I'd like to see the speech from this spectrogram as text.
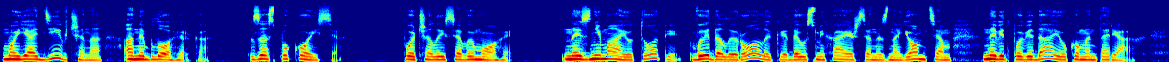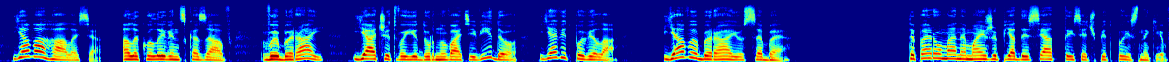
моя дівчина, а не блогерка. Заспокойся. Почалися вимоги. Не знімай у топі, видали ролики, де усміхаєшся незнайомцям, не відповідай у коментарях. Я вагалася, але коли він сказав Вибирай, я чи твої дурнуваті відео, я відповіла Я вибираю себе. Тепер у мене майже 50 тисяч підписників.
